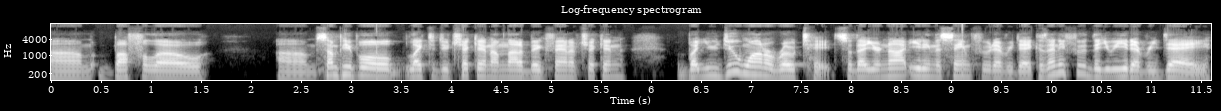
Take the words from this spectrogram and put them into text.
um, buffalo. Um, some people like to do chicken. I'm not a big fan of chicken, but you do want to rotate so that you're not eating the same food every day. Because any food that you eat every day,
